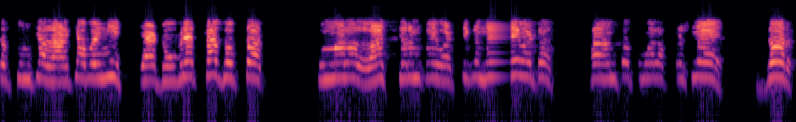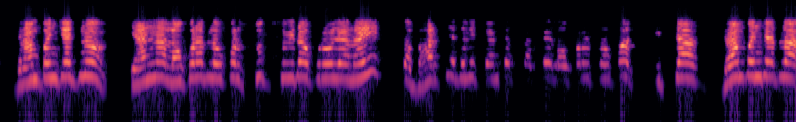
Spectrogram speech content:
तर तुमच्या लाडक्या बहिणी या डोबऱ्यात का झोपतात? तुम्हाला लाज शरम काही वाटते का? नाही वाटत. हा आमचा तुम्हाला प्रश्न आहे. जर ग्रामपंचायतनं यांना लवकरात लवकर सुख सुविधा पुरवल्या नाही तर भारतीय दलित पॅंथर तर्फे लवकरात लवकर इथच्या ग्रामपंचायतला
